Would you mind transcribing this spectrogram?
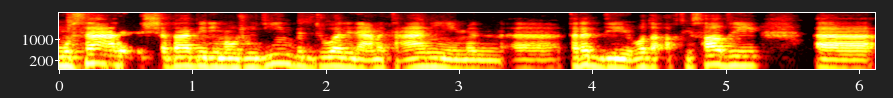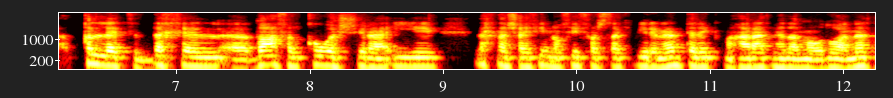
مساعدة الشباب اللي موجودين بالدول اللي عم تعاني من تردي وضع اقتصادي آه، قلة الدخل آه، ضعف القوة الشرائية. نحن شايفين إنه في فرصة كبيرة نمتلك مهارات بهذا الموضوع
